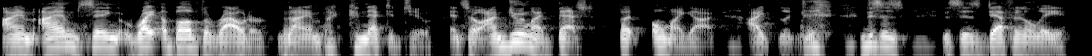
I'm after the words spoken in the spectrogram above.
I am I am sitting right above the router that I am connected to, and so I'm doing my best. But oh my god, I this is this is definitely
